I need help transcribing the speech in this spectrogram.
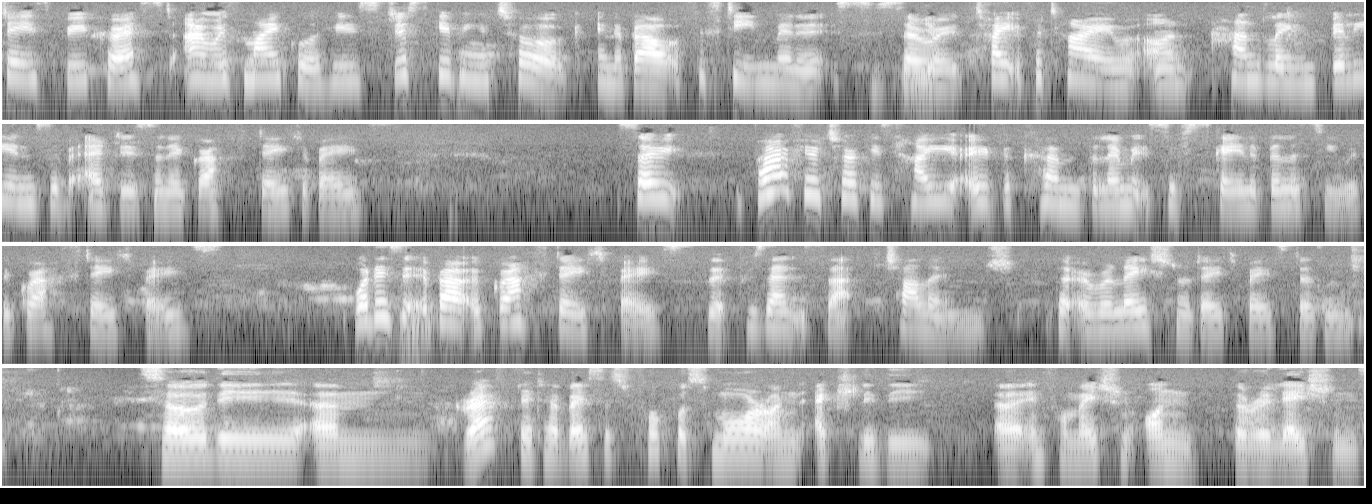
Days Bucharest. I'm with Michael, who's just giving a talk in about 15 minutes, so Yeah. we're tight for time on handling billions of edges in a graph database. So, part of your talk is how you overcome the limits of scalability with a graph database. What is it about a graph database that presents that challenge that a relational database doesn't? So the um, graph databases focus more on actually the uh, information on the relations.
